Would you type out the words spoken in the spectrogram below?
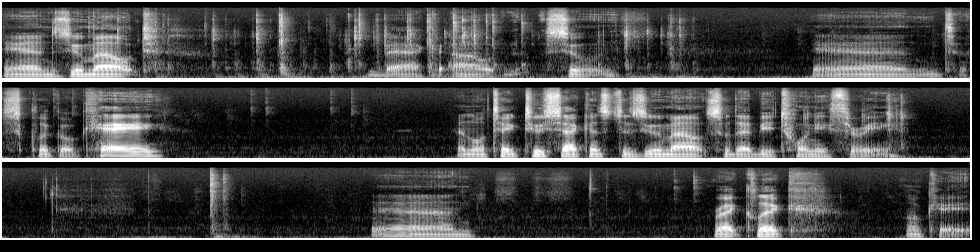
and zoom out back out soon. And let's click OK. And we'll take two seconds to zoom out so that'd be 23 and right click okay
